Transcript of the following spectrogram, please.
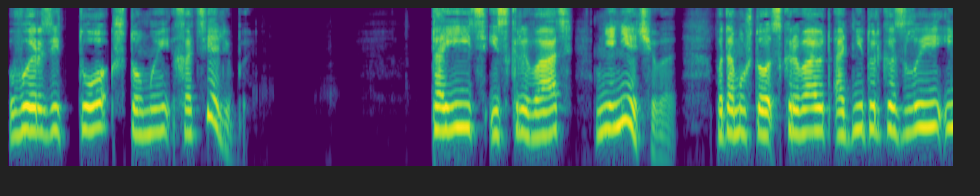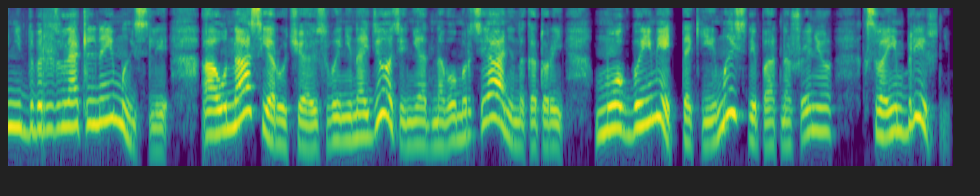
выразить то, что мы хотели бы. Таить и скрывать мне нечего, потому что скрывают одни только злые и недоброжелательные мысли, а у нас, я ручаюсь, вы не найдете ни одного марсианина, который мог бы иметь такие мысли по отношению к своим ближним.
